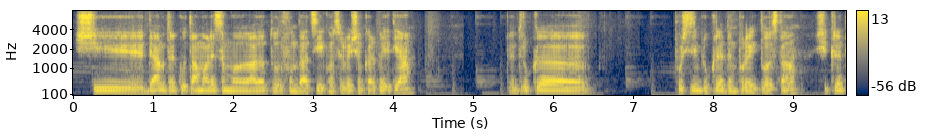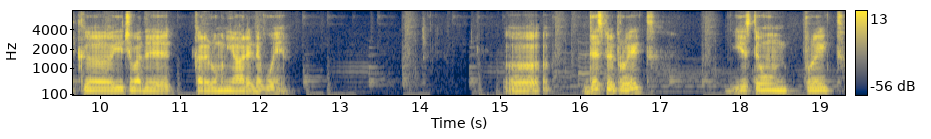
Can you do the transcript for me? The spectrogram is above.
și de anul trecut am ales să mă alătur Fundației Conservation Carpathia pentru că pur și simplu cred în proiectul ăsta și cred că e ceva de care România are nevoie. Uh, despre proiect, este un proiect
